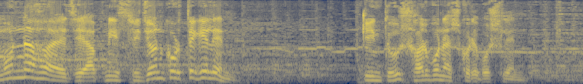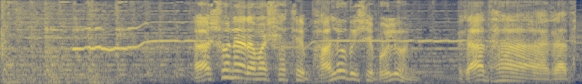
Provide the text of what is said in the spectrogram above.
এমন না হয় যে আপনি সৃজন করতে গেলেন, কিন্তু সর্বনাশ করে বসলেন। আসুন আর আমার সাথে ভালোবেসে বলুন, রাধা রাধা।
